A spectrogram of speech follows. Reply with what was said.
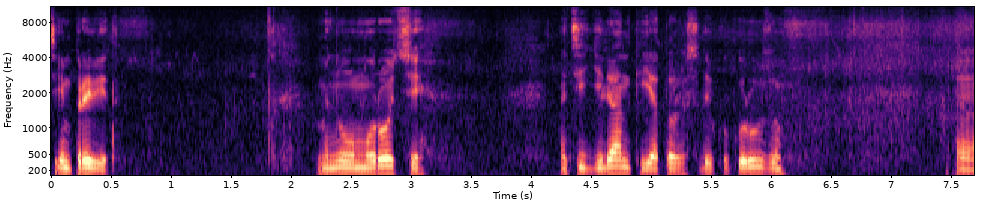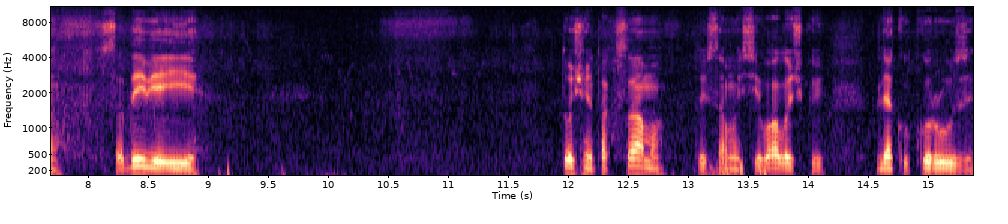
привіт! В минулому році на цій ділянці я теж садив кукурузу. Е, Садив я її точно так само, той самою сівалочкою для кукурузи.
